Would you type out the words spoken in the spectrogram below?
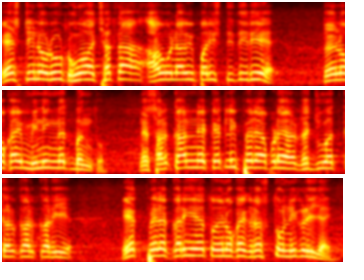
એસટીનો રૂટ હોવા છતાં આવું આવી પરિસ્થિતિ રહે તો એનો કાંઈ મિનિંગ નથી બનતો. ને સરકારને કેટલી ફેરે આપણે રજૂઆત કર કર કરીએ? એક ફેરે કરીએ તો એનો કંઈક રસ્તો નીકળી જાય.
